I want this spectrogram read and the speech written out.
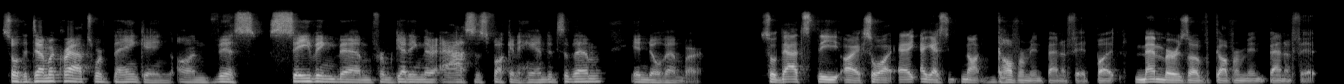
so the democrats were banking on this saving them from getting their asses fucking handed to them in november So that's the all right. So I, I guess not government benefit, but members of government benefit.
